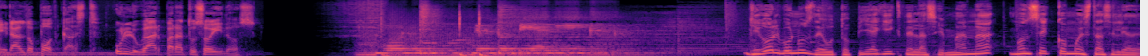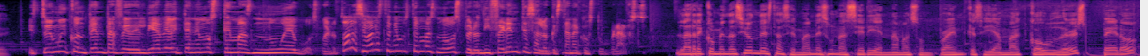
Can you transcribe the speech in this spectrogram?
Heraldo Podcast, un lugar para tus oídos. Llegó el bonus de Utopía Geek de la semana. Monse, ¿cómo estás el día de hoy? Estoy muy contenta, Fede. El día de hoy tenemos temas nuevos. Bueno, todas las semanas tenemos temas nuevos, pero diferentes a lo que están acostumbrados. La recomendación de esta semana es una serie en Amazon Prime que se llama Coders, pero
